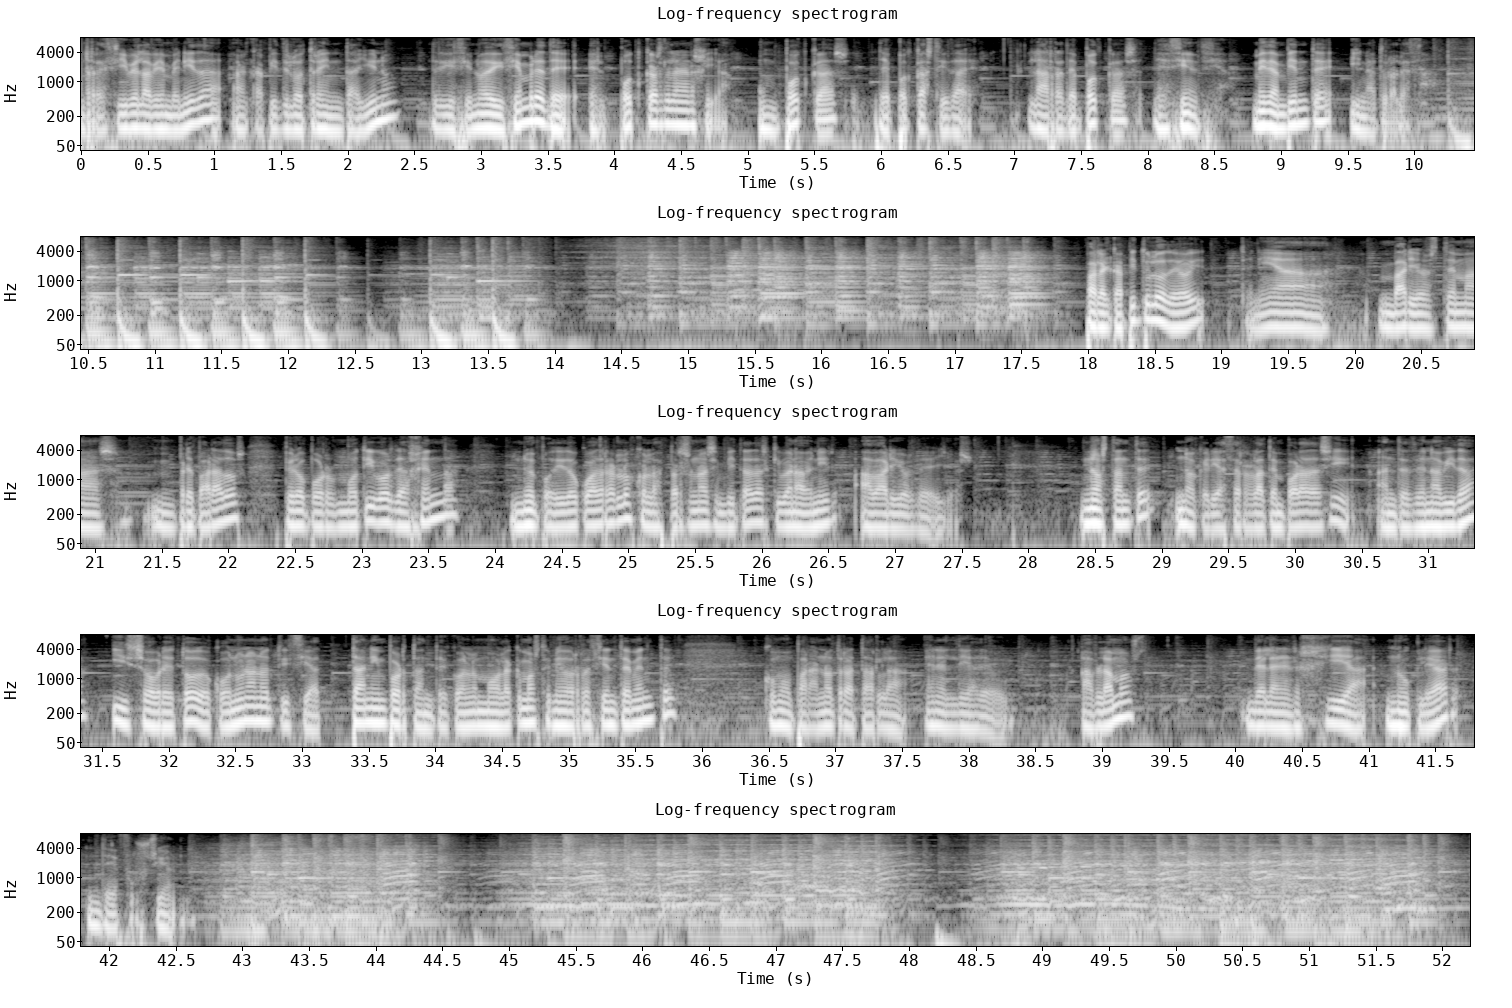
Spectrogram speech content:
Recibe la bienvenida al capítulo 31 de 19 de diciembre de El Podcast de la Energía, un podcast de Podcastidae, la red de podcast de ciencia, medio ambiente y naturaleza. Para el capítulo de hoy tenía varios temas mm, preparados, pero por motivos de agenda no he podido cuadrarlos con las personas invitadas que iban a venir a varios de ellos. No obstante, no quería cerrar la temporada así, antes de Navidad, y sobre todo con una noticia tan importante como la que hemos tenido recientemente, como para no tratarla en el día de hoy. Hablamos de la energía nuclear de fusión.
